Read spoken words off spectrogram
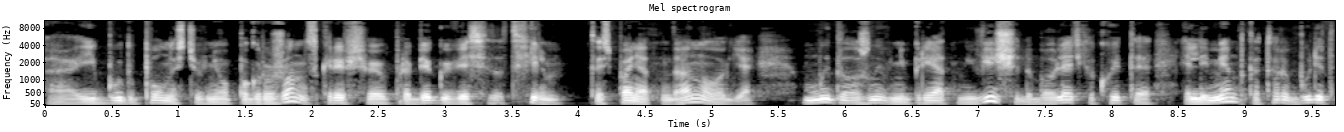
э, и буду полностью в него погружен, скорее всего, я пробегу весь этот фильм. То есть, понятно, да, аналогия? Мы должны в неприятные вещи добавлять какой-то элемент, который будет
